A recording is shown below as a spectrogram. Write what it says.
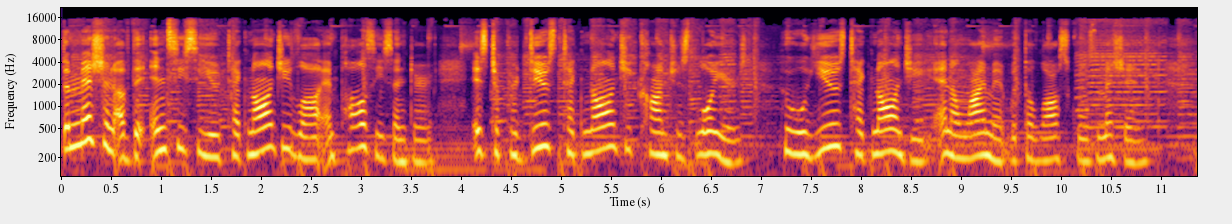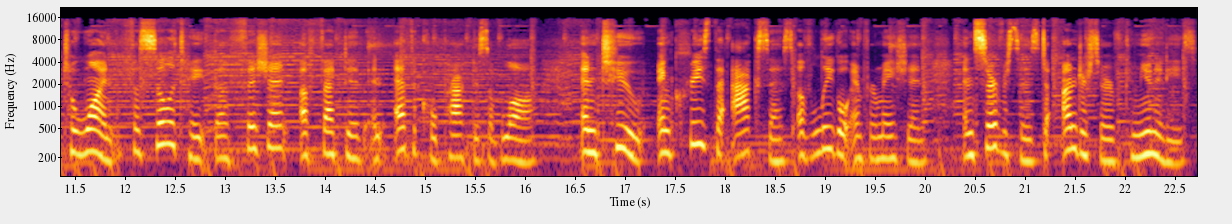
The mission of the NCCU Technology Law and Policy Center is to produce technology conscious lawyers who will use technology in alignment with the law school's mission to 1. facilitate the efficient, effective, and ethical practice of law, and 2. increase the access of legal information and services to underserved communities.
